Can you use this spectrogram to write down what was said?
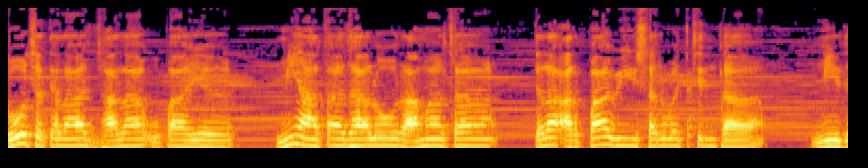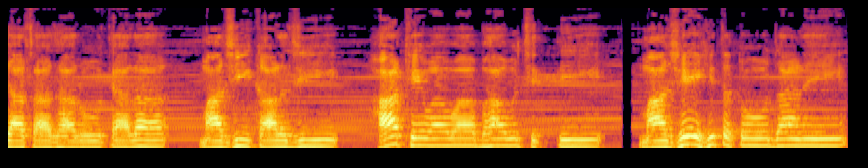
तोच त्याला झाला उपाय. मी आता झालो रामाचा त्याला अर्पावी सर्व चिंता. मी ज्याचा झालो त्याला माझी काळजी हा ठेवावा भाव चित्ती. माझे हित तो जाणे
